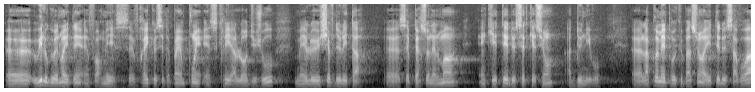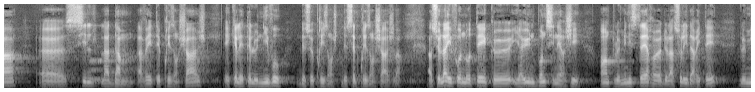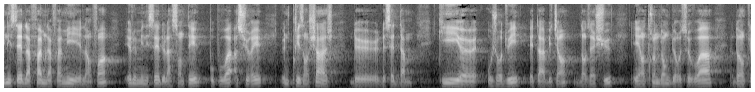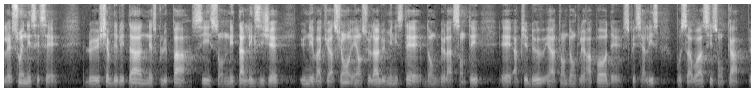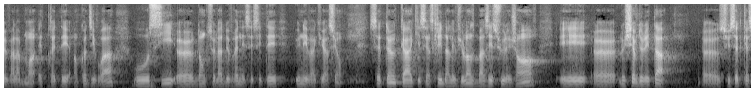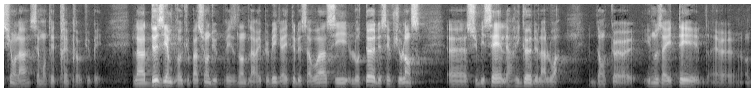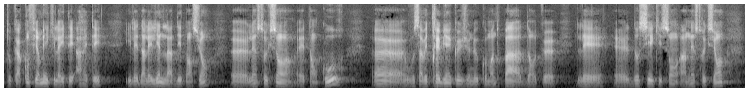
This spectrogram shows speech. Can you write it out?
euh, oui, le gouvernement a été informé. C'est vrai que ce n'était pas un point inscrit à l'ordre du jour, mais le chef de l'État s'est personnellement inquiété de cette question à deux niveaux. La première préoccupation a été de savoir si la dame avait été prise en charge et quel était le niveau de, cette prise en charge-là. À cela, il faut noter qu'il y a eu une bonne synergie entre le ministère euh, de la Solidarité, le ministère de la Femme, de la Famille et de l'Enfant et le ministère de la Santé pour pouvoir assurer une prise en charge de, cette dame qui euh, aujourd'hui est à Abidjan dans un CHU et en train donc de recevoir donc les soins nécessaires. Le chef de l'État n'exclut pas, si son État l'exigeait, une évacuation et en cela le ministère donc de la Santé est à pied d'œuvre et attend donc le rapport des spécialistes pour savoir si son cas peut valablement être traité en Côte d'Ivoire ou si euh, donc cela devrait nécessiter une évacuation. C'est un cas qui s'inscrit dans les violences basées sur les genres et euh, le chef de l'État euh, sur cette question-là s'est montré très préoccupé. La deuxième préoccupation du président de la République a été de savoir si l'auteur de ces violences euh, subissait la rigueur de la loi. Donc, il nous a été, en tout cas, confirmé qu'il a été arrêté. Il est dans les liens de la détention. L'instruction est en cours. vous savez très bien que je ne commande pas donc les dossiers qui sont en instruction.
